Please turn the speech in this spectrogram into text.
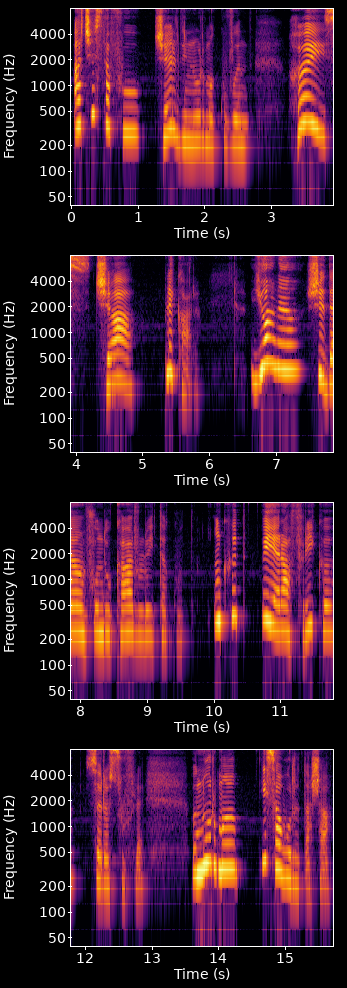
Acesta fu cel din urmă cuvânt. Hăi, cea, plecară. Ioana ședea în fundul carului tăcut, încât îi era frică să răsufle. În urmă, i s-a urât așa.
